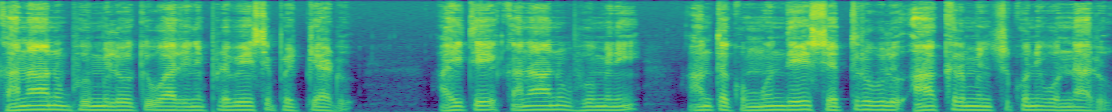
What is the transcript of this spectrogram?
కనాను భూమిలోకి వారిని ప్రవేశపెట్టాడు. అయితే కనాను భూమిని అంతకు ముందే శత్రువులు ఆక్రమించుకొని ఉన్నారు.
